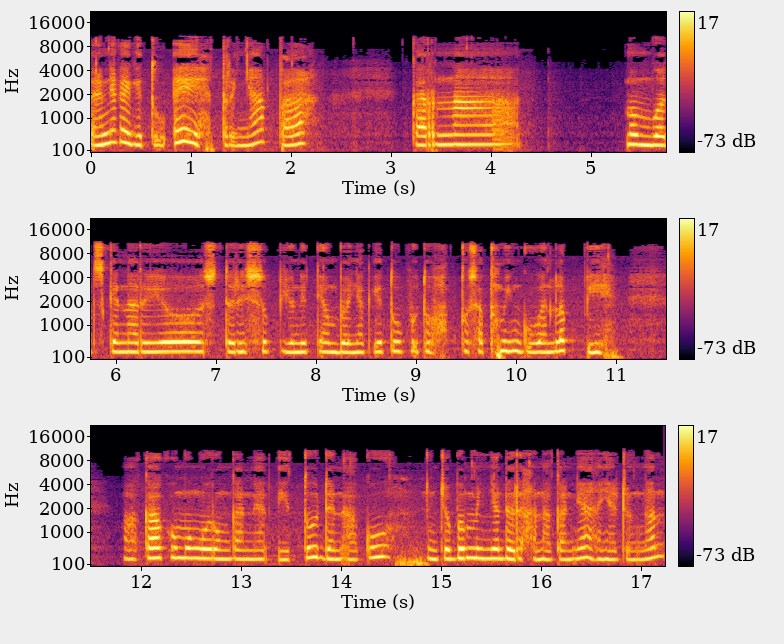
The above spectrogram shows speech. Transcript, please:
Pengennya kayak gitu. Eh ternyata karena membuat skenario dari subunit yang banyak itu butuh waktu satu mingguan lebih. Maka aku mengurungkan itu dan aku mencoba menyederhanakannya hanya dengan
